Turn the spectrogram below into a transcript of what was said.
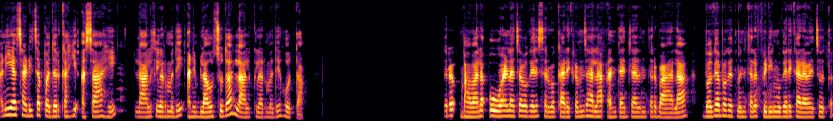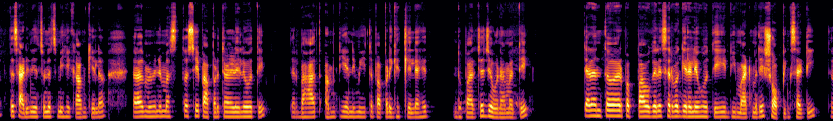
आणि या साडीचा पदर काही असा आहे लाल कलरमध्ये आणि ब्लाऊजसुद्धा लाल कलरमध्ये होता. तर भावाला ओवाळण्याचा वगैरे सर्व कार्यक्रम झाला आणि त्यांच्यानंतर बाळाला बघा बघत म्हणजे त्याला फिडिंग वगैरे करावायचं होतं. तर साडी नेसूनच मी हे काम केलं. त्याला मी मस्त असे पापड तळलेले होते. तर भात आमटी आणि मी इथं पापड घेतलेले आहेत दुपारच्या जेवणामध्ये. त्यानंतर पप्पा वगैरे सर्व गेलेले होते डी मार्टमध्ये शॉपिंगसाठी. तर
